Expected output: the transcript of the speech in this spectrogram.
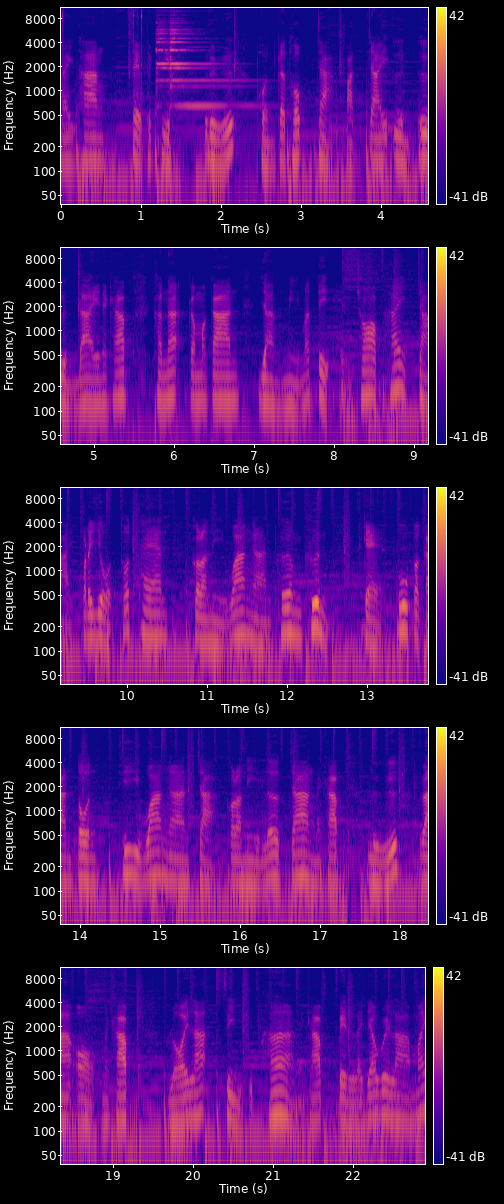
ในทางเศรษฐกิจ หรือผลกระทบจากปัจจัยอื่น ๆ ใดนะครับ คณะกรรมการยังมีมติเห็นชอบให้จ่ายประโยชน์ทดแทน กรณีว่างงานเพิ่มขึ้น แก่ผู้ประกันตนที่ว่างงานจากกรณีเลิกจ้างนะครับ หรือลาออกนะครับร้อยละ 45 นะครับ เป็นระยะเวลาไม่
